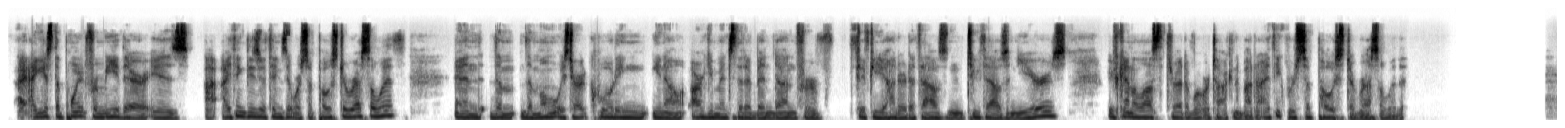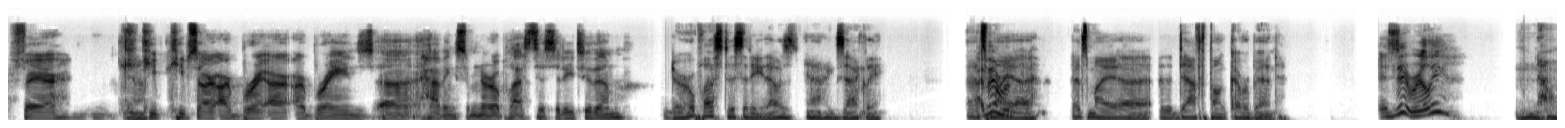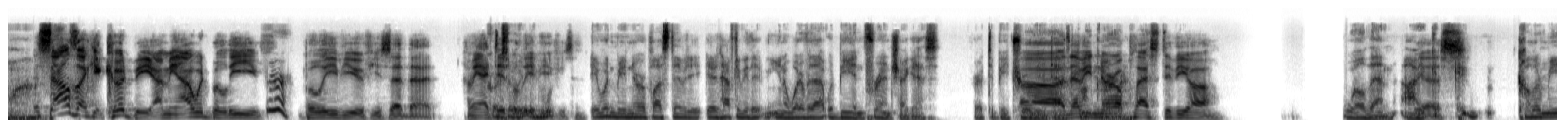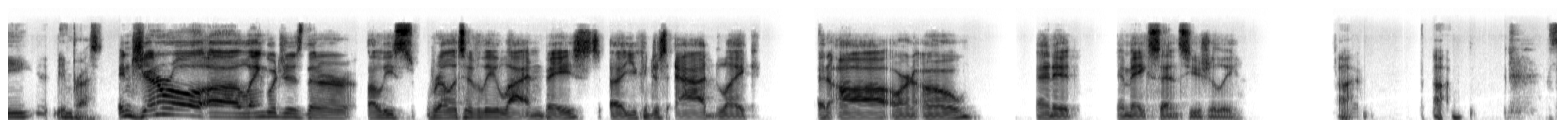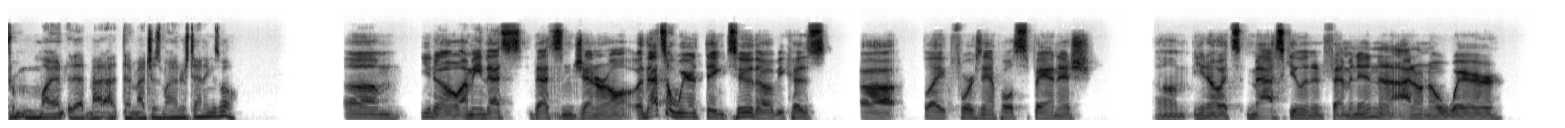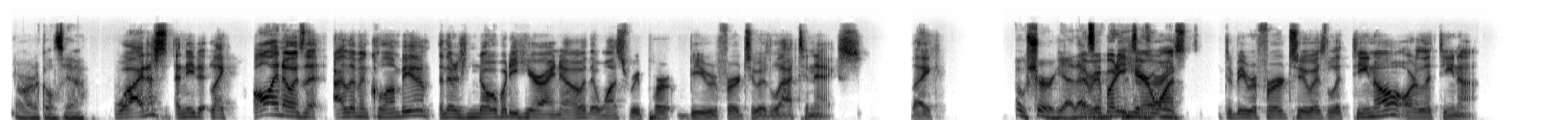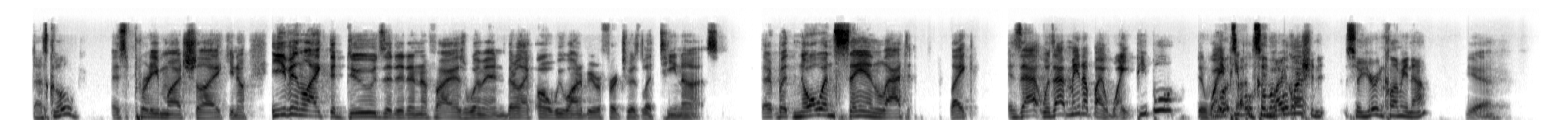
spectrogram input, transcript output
I I guess the point for me there is, I I think these are things that we're supposed to wrestle with, and the the moment we start quoting, you know, arguments that have been done for 50, 100, 1,000, 2,000 years, we've kind of lost the thread of what we're talking about. I think we're supposed to wrestle with it. Fair. Yeah. Keep keeps our our, bra- our our brains uh, having some neuroplasticity to them. Neuroplasticity. That was yeah, exactly. That's my re- uh, that's my uh, Daft Punk cover band. Is it really? No, It sounds like it could be. I mean, I would believe Sure. believe you if you said that. I mean, I did would- believe you if you said. it wouldn't be neuroplasticity. It'd have to be the you know whatever that would be in French, I guess, for it to be true. Uh, that'd be neuroplastivia. Well, then I Yes. could, could color me impressed. In general, uh, languages that are at least relatively Latin based, uh, you can just add like an ah or an o, and it it makes sense usually. Uh, uh, From my that ma- that matches my understanding as well. um you know i mean that's that's in general that's a weird thing too though because uh like for example spanish um you know it's masculine and feminine and i don't know where Articles, yeah. well i just i need it like all i know is that i live in colombia and there's nobody here i know that wants to reper- be referred to as latinx like Oh, sure, yeah. Everybody a here very- wants to be referred to as latino or latina That's cool. it's pretty much like you know even like the dudes that identify as women they're like oh we want to be referred to as latinas but no one's saying latin like is that was that made up by white people did white Well, people see, come up my with question. So you're in Colombia now? yeah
